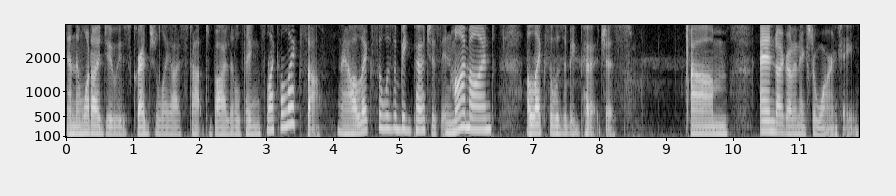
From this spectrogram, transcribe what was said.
And then what I do is gradually I start to buy little things like Alexa. Now, Alexa was a big purchase. In my mind, Alexa was a big purchase. Um, and I got an extra warranty,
